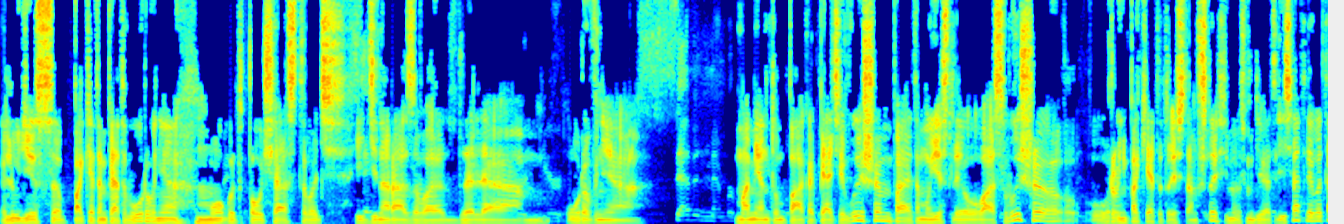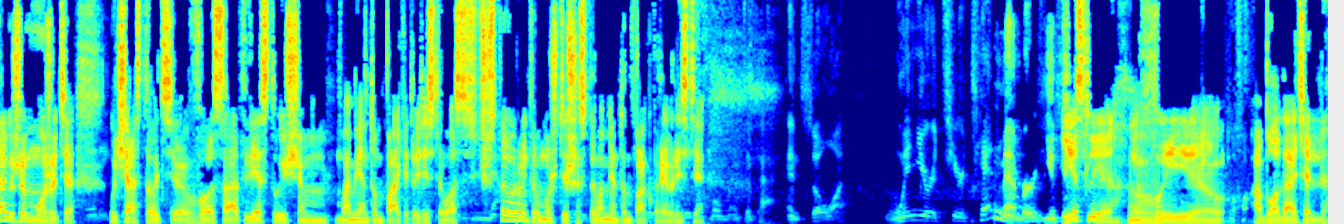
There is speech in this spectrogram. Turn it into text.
Люди с пакетом пятого уровня могут поучаствовать единоразово для уровня моментум пака 5 и выше, поэтому если у вас выше уровень пакета, то есть там 6, 7, 8, 9, 10, вы также можете участвовать в соответствующем моментум паке. То есть если у вас 6 уровень, то вы можете 6 моментум пак приобрести. Если вы обладатель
